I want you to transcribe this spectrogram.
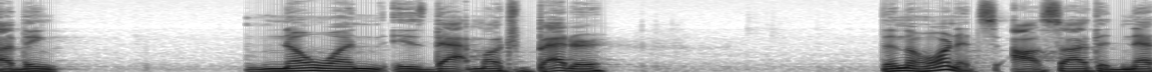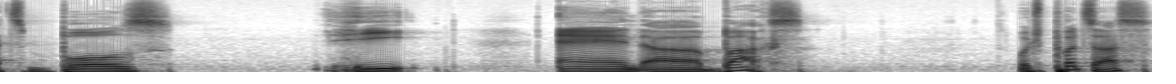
I, think no one is that much better than the Hornets outside the Nets, Bulls, Heat, and uh, Bucks, which puts us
